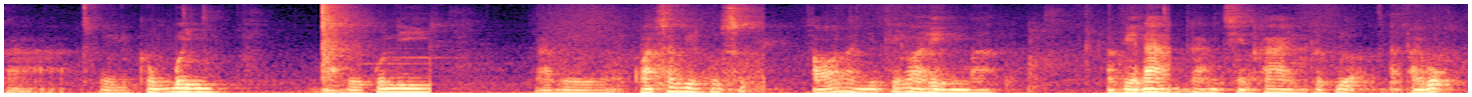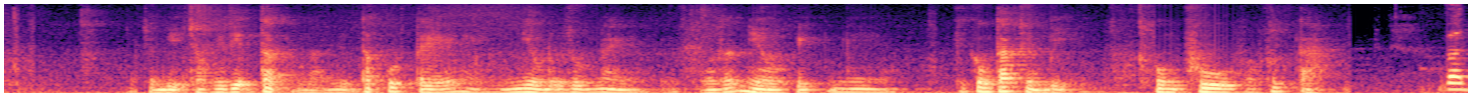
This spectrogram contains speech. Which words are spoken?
cả về công binh, cả về quân y, cả về quan sát viên quân sự. Đó là những cái loại hình mà Việt Nam đang triển khai lực lượng phái bộ chuẩn bị cho cái diễn tập mà diễn tập quốc tế này, nhiều nội dung này có rất nhiều cái cái công tác chuẩn bị công phu và phức tạp. Vâng,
